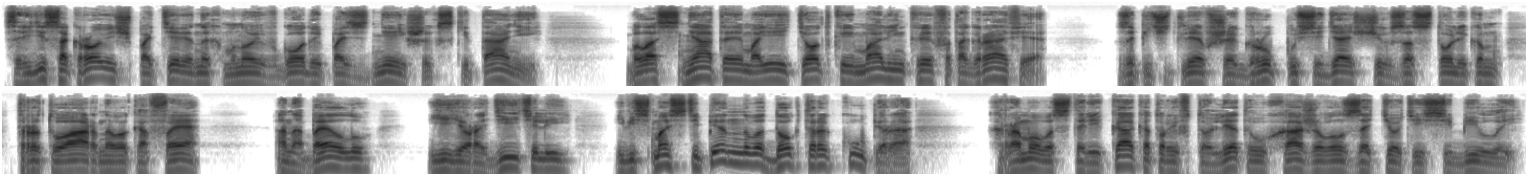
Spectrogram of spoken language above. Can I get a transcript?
Среди сокровищ, потерянных мной в годы позднейших скитаний, была снятая моей теткой маленькая фотография, запечатлевшая группу сидящих за столиком тротуарного кафе, Аннабеллу, ее родителей и весьма степенного доктора Купера, хромого старика, который в то лето ухаживал за тетей Сибиллой.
